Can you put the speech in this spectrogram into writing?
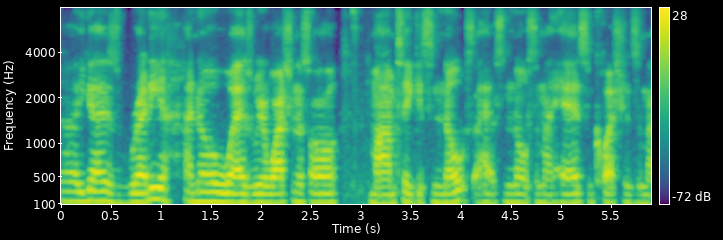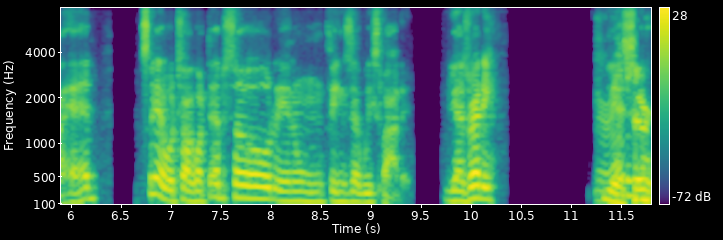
uh, you guys ready? I know as we were watching this all, mom taking some notes. I have some notes in my head, some questions in my head. So yeah, we'll talk about the episode and things that we spotted. You guys ready? You ready? yes, sir.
